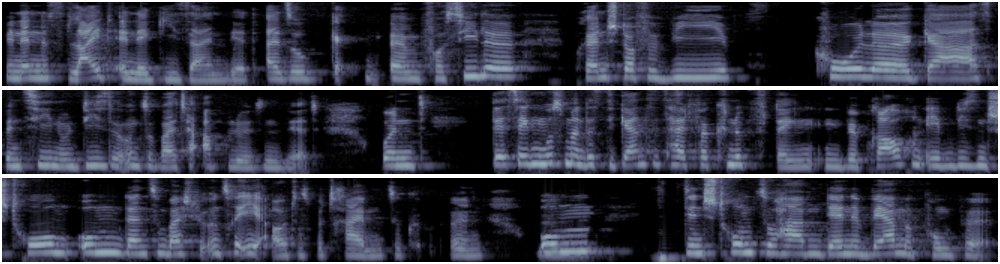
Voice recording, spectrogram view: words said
wir nennen es Leitenergie sein wird. Also ähm, fossile Brennstoffe wie Kohle, Gas, Benzin und Diesel und so weiter ablösen wird. Und deswegen muss man das die ganze Zeit verknüpft denken. Wir brauchen eben diesen Strom, um dann zum Beispiel unsere E-Autos betreiben zu können, um mhm. den Strom zu haben, der eine Wärmepumpe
